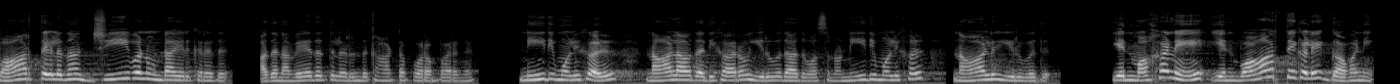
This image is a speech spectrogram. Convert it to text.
வார்த்தையில தான் ஜீவன் உண்டாயிருக்கிறது. அதை நான் வேதத்திலிருந்து காட்ட போகிறேன் பாருங்கள் நீதிமொழிகள் நாலாவது அதிகாரம் இருபதாவது வசனம். நீதிமொழிகள் நாலு இருபது. என் மகனே என் வார்த்தைகளை கவனி.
